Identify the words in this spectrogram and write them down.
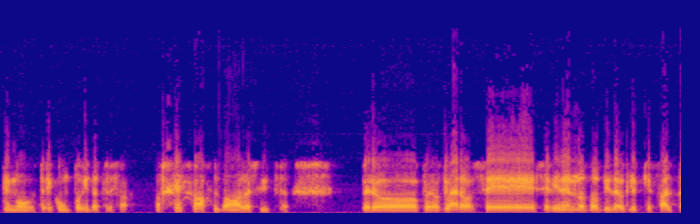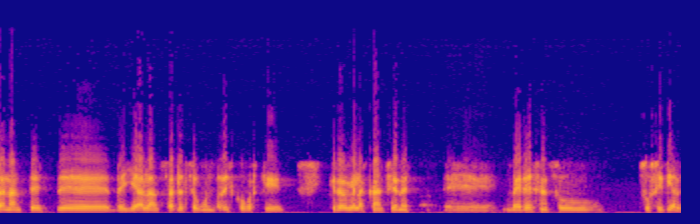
tengo estoy un poquito estresado, vamos a ver si Pero, pero claro, se, se vienen los dos videoclips que faltan antes de, de ya lanzar el segundo disco, porque creo que las canciones eh, merecen su, su sitial.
